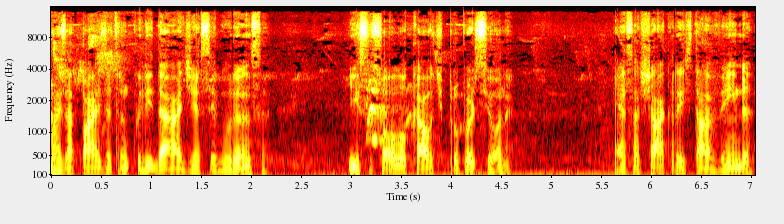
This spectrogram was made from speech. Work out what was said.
Mas a paz, a tranquilidade e a segurança, isso só o local te proporciona. Essa chácara está à venda,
